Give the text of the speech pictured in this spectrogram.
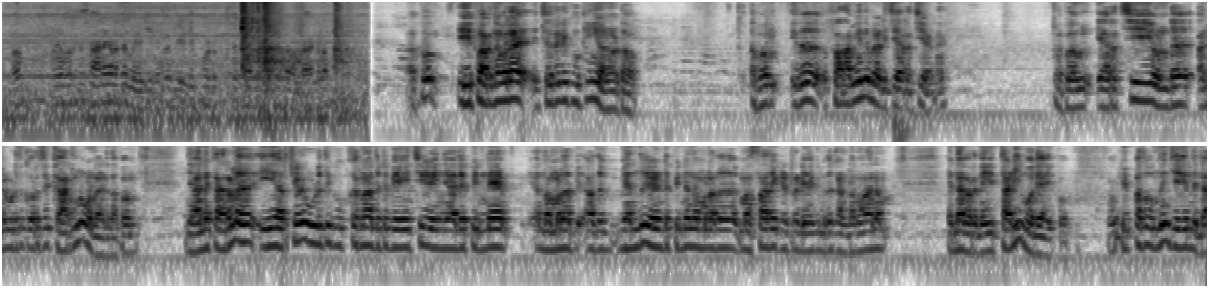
അപ്പം കുറച്ച് സാധനങ്ങളൊക്കെ മേടിച്ചിട്ട് ഇപ്പം വീട്ടിൽ പോയിട്ട് ഉണ്ടാക്കണം. അപ്പം ഈ പറഞ്ഞ പോലെ ചെറിയൊരു കുക്കിംഗ് ആണ് കേട്ടോ. അപ്പം ഇത് ഫാമിൽ നിന്ന് മേടിച്ച ഇറച്ചിയാണ്. അപ്പം ഇറച്ചി ഉണ്ട് അതിന്റെ കൂടുതൽ കുറച്ച് കറലും ഉണ്ടായിരുന്നു. അപ്പം ഞാൻ കരൾ ഈ ഇറച്ചിയുടെ കൂടുതൽ കുക്കറിനകത്തിട്ട് വേവിച്ച് കഴിഞ്ഞാൽ പിന്നെ നമ്മൾ അത് വെന്ത് കഴിഞ്ഞിട്ട് പിന്നെ നമ്മളത് മസാലയൊക്കെ ഇട്ട് ഇത് കണ്ടമാനം എന്നാ പറയുന്നത് ഈ തടി പോലെ ആയിപ്പോൾ അപ്പോൾ ഇപ്പം അതൊന്നും ചെയ്യുന്നില്ല.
